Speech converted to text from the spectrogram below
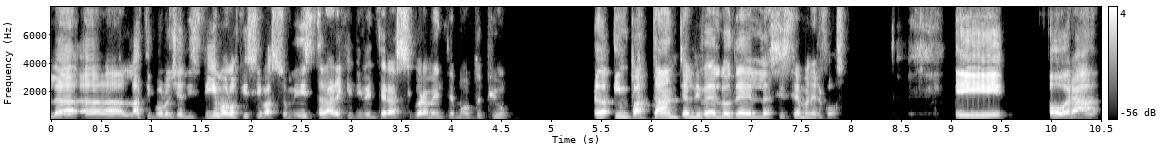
la, uh, la tipologia di stimolo che si va a somministrare, che diventerà sicuramente molto più uh, impattante a livello del sistema nervoso. E ora,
